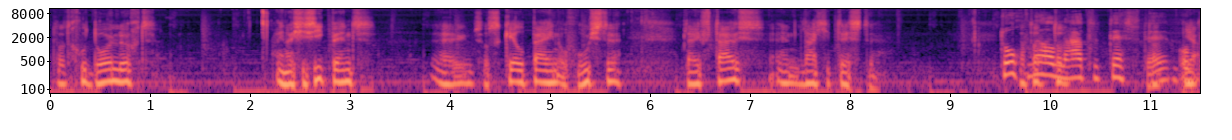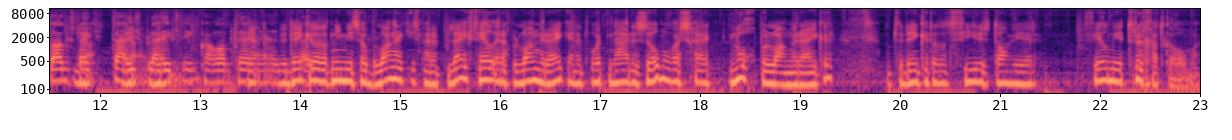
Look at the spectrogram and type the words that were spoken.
dat het goed doorlucht. En als je ziek bent, uh, zoals keelpijn of hoesten, blijf thuis en laat je testen. Toch dat, wel dat, laten testen, hè? ondanks dat je thuis blijft in quarantaine. we denken dat het niet meer zo belangrijk is, maar het blijft heel erg belangrijk. En het wordt na de zomer waarschijnlijk nog belangrijker. Want we denken dat het virus dan weer veel meer terug gaat komen.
